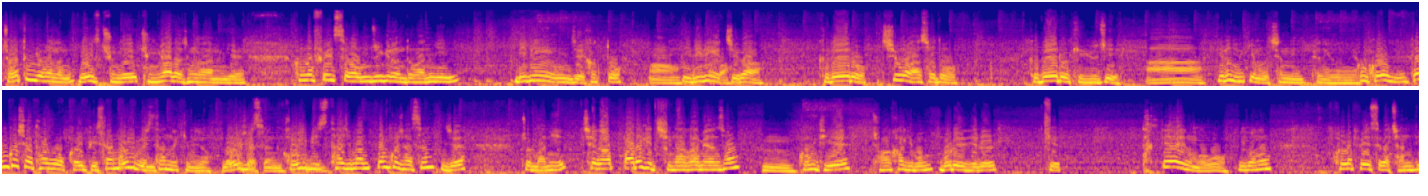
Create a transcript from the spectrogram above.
저 같은 경우는 여기서 중요, 중요하다고 생각하는 게 클럽 페이스가 움직이는 동안 이 리딩 이제 각도 어. 이 리딩. 엣지가 그대로 치고 나서도 그대로 이렇게 유지 아. 이런 느낌으로 치는 편이거든요 그럼 거의 벙커샷하고 거의 비슷한 거의 느낌이- 비슷한 느낌이죠 거의, 로브샷은. 비슷, 거의 비슷하지만 벙커샷은 이제 좀 많이 채가 빠르게 지나가면서 음. 공 뒤에 정확하게 모- 모래 뒤를 이렇게 탁 되는 거고 이거는 클럽 페이스가 잔디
